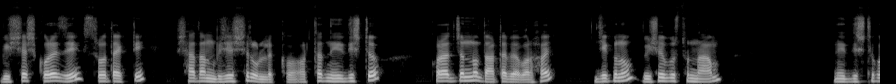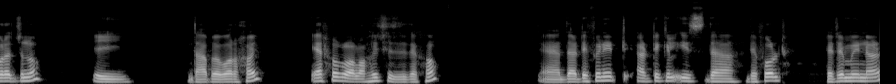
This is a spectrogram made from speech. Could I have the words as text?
বিশ্বাস করে যে শ্রোতা একটি সাধারণ বিশেষের উল্লেখ্য, অর্থাৎ নির্দিষ্ট করার জন্য দাটা ব্যবহার হয়। যে কোনো বিষয়বস্তুর নাম নির্দিষ্ট করার জন্য এই দা ব্যবহার হয়। এরপর বলা হয়েছে যে, দেখো the definite article is the default determiner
